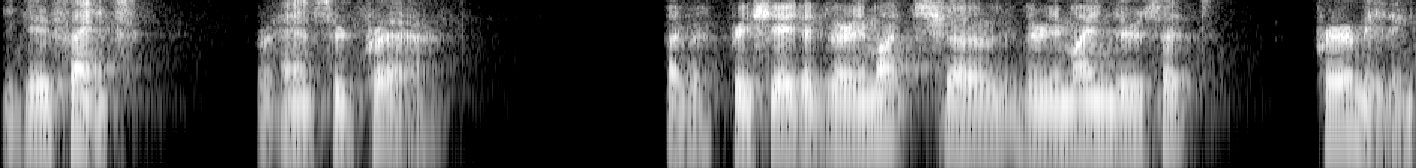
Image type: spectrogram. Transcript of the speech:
He gave thanks for answered prayer. I've appreciated very much uh, the reminders at prayer meeting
